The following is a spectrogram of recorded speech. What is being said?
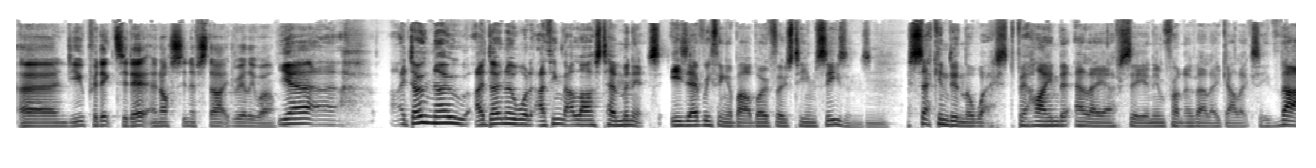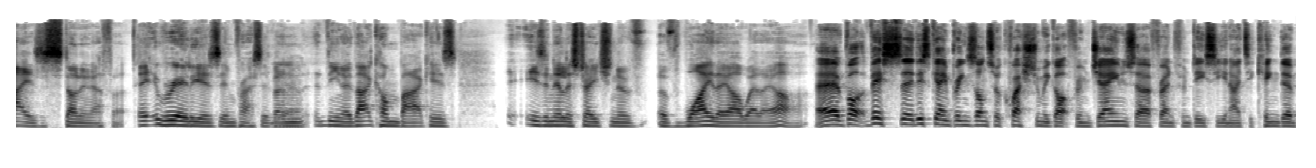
And you predicted it, and Austin have started really well. Yeah, uh, I don't know. I don't know what. I think that last 10 minutes is everything about both those team seasons. Mm. Second in the West, behind LAFC and in front of LA Galaxy. That is a stunning effort. It really is impressive. And, you know, that comeback is is an illustration of of why they are where they are. Uh, but this uh, this game brings us on to a question we got from James, a friend from DC United Kingdom,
